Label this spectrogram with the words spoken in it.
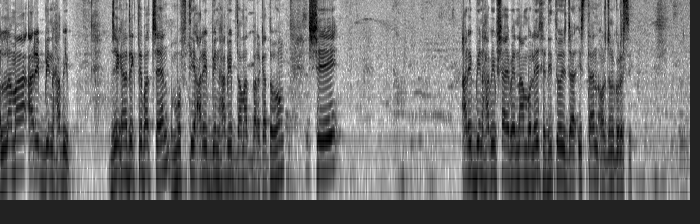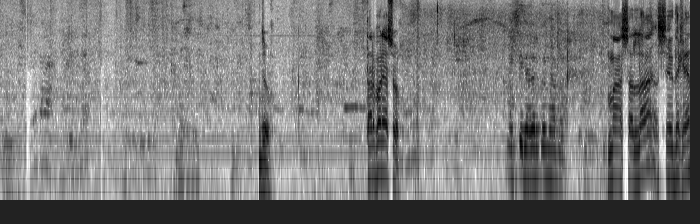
আল্লামা আরিফ বিন হাবিব। যেখানে দেখতে পাচ্ছেন মুফতি আরিফ বিন হাবিব দামাত বারকাতুহুম সে আরিফ বিন হাবিব সাহেবের নাম বলে সে দ্বিতীয় স্থান অর্জন করেছে। যাও। তারপরে আসো। মাশাল্লাহ সে দেখেন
